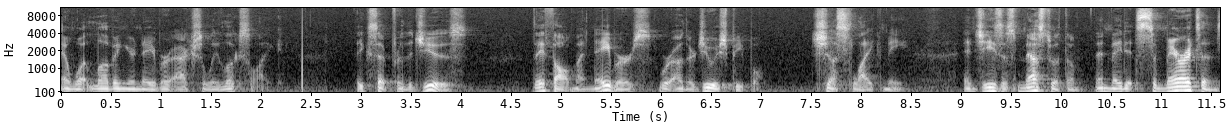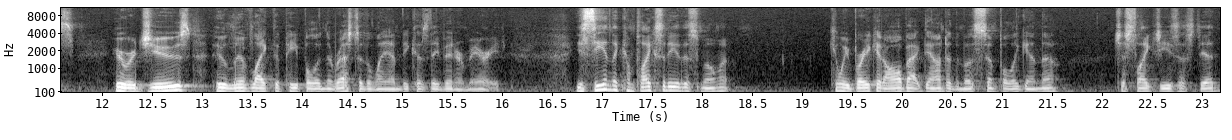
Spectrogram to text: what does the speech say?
and what loving your neighbor actually looks like, except for the Jews. They thought my neighbors were other Jewish people, just like me. And Jesus messed with them and made it Samaritans, who were Jews who lived like the people in the rest of the land because they've intermarried. You see, in the complexity of this moment, can we break it all back down to the most simple again, though? Just like Jesus did?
